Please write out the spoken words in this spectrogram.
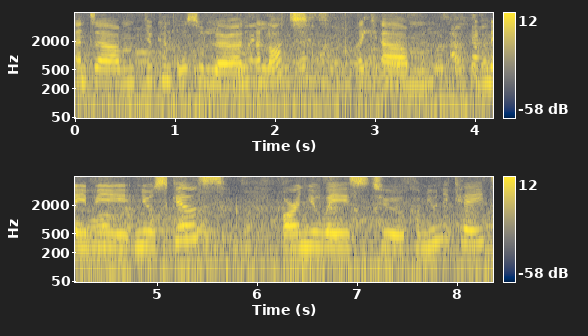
And um, you can also learn a lot. Like um, it may be new skills or new ways to communicate,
